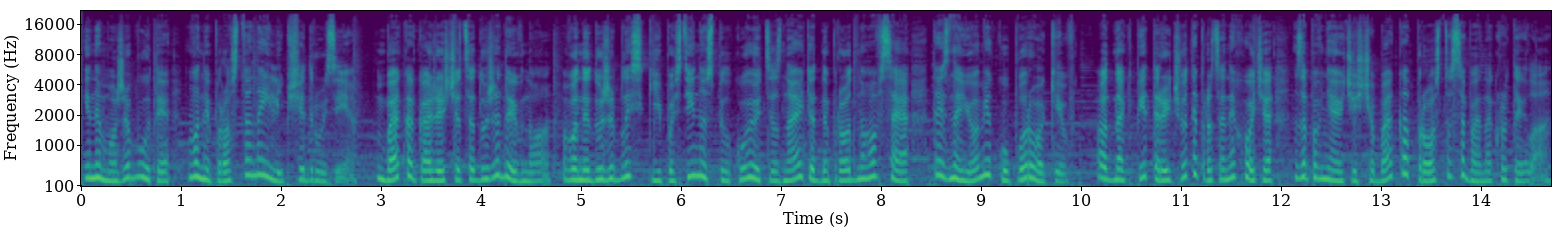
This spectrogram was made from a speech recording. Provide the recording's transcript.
і не може бути. Вони просто найліпші друзі. Бека каже, що це дуже дивно. Вони дуже близькі, постійно спілкуються, знають одне про одного все та й знайомі купу років. Однак Пітер і чути про це не хоче, запевняючи, що Бека просто себе накрутила.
